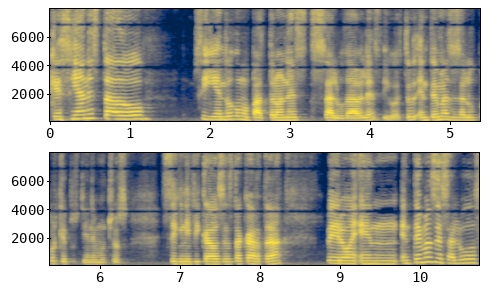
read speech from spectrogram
que si han estado siguiendo como patrones saludables, digo, esto en temas de salud porque pues tiene muchos significados esta carta, pero en, en temas de salud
